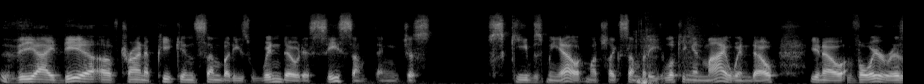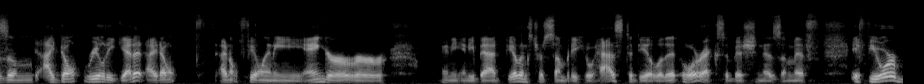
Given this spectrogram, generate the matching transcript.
The idea of trying to peek in somebody's window to see something just skeeves me out, much like somebody looking in my window. You know, voyeurism, I don't really get it. I don't I don't feel any anger or any any bad feelings for somebody who has to deal with it or exhibitionism. If if your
